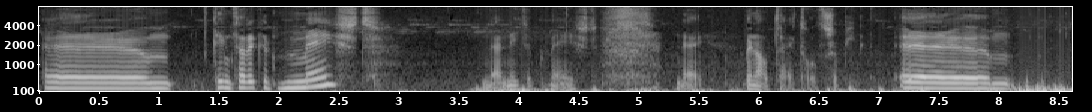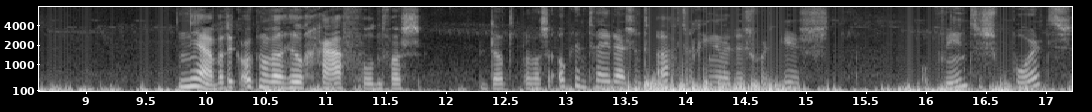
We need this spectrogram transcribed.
Ehm, ik denk dat ik het meest nou, niet het meest. Nee, ik ben altijd trots op je. Ehm, ja, wat ik ook nog wel heel gaaf vond was... Dat was ook in 2008. Toen gingen we dus voor het eerst op wintersport.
